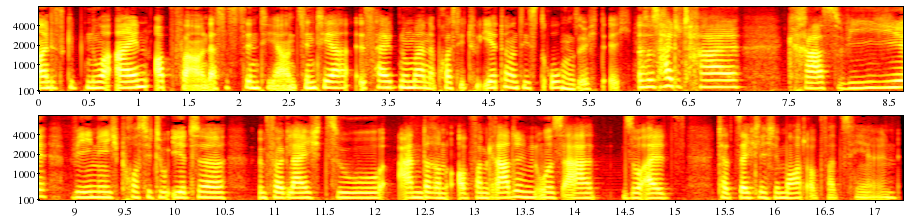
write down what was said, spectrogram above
und es gibt nur ein Opfer und das ist Cynthia. Und Cynthia ist halt nun mal eine Prostituierte und sie ist drogensüchtig. Es ist halt total krass, wie wenig Prostituierte im Vergleich zu anderen Opfern, gerade in den USA, so als tatsächliche Mordopfer zählen.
